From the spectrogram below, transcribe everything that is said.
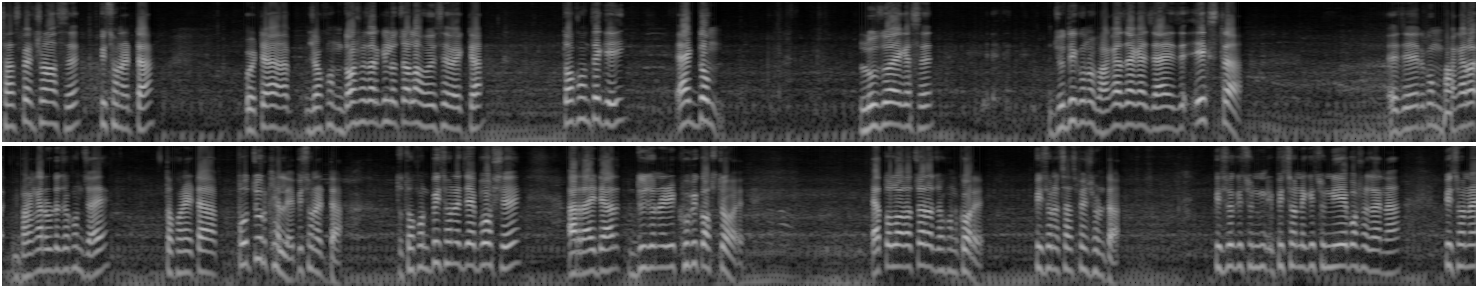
সাসপেনশন আছে, পিছনেরটা, ওইটা যখন দশ হাজার কিলো চলা হয়েছে বাইকটা তখন থেকেই একদম লুজ হয়ে গেছে। যদি কোনো ভাঙা জায়গায় যায় যে এক্সট্রা এই যে এরকম ভাঙা ভাঙা রোডে যখন যায়, তখন এটা প্রচুর খেলে পিছনেরটা। তো তখন পিছনে যায় বসে আর রাইডার দুজনেরই খুবই কষ্ট হয়। এত লড়াচড়া যখন করে পিছনে সাসপেনশনটা পিছনে কিছু পিছনে কিছু নিয়ে বসা যায় না। পিছনে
